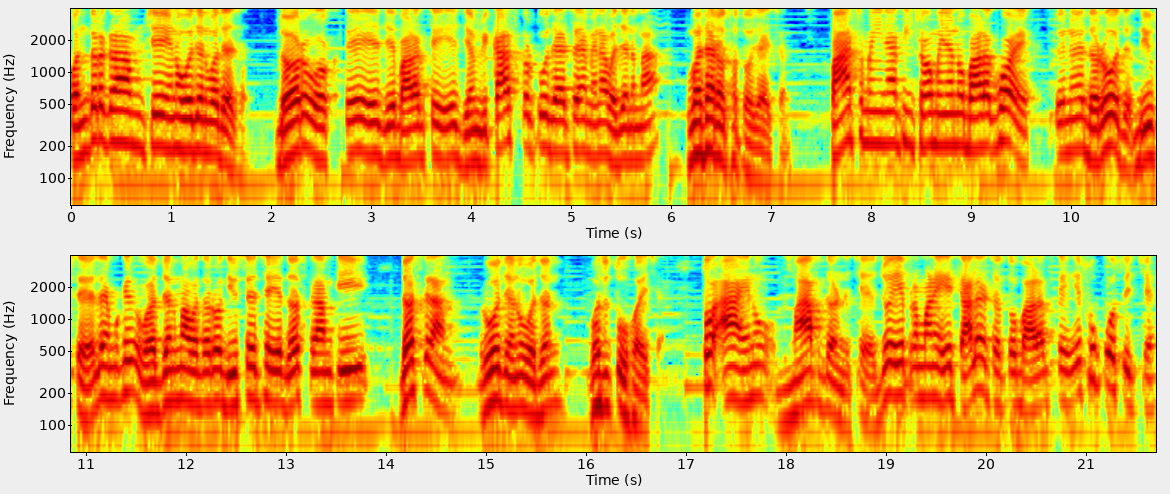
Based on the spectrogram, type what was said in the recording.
પંદર ગ્રામ છે એનો વજન વધે છે. દર વખતે એ જે બાળક છે, એ જેમ વિકાસ કરતો જાય છે, એમ એના વજનમાં વધારો થતો જાય છે. પાંચ મહિનાથી છ મહિનાનો બાળક હોય, તો એને દરરોજ દિવસે, એટલે એમ કે વજનમાં વધારો દિવસે છે, એ દસ ગ્રામથી દસ ગ્રામ રોજ એનું વજન વધતું હોય છે. તો આ એનું માપદંડ છે. જો એ પ્રમાણે એ ચાલે છે, તો બાળક છે, એ સુપોષિત છે.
